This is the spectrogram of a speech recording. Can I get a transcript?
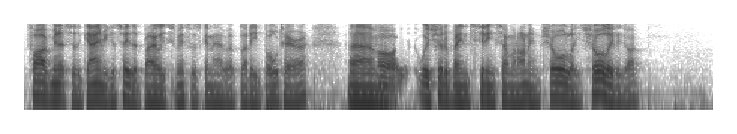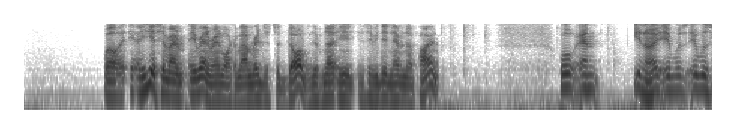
five minutes of the game you could see that bailey smith was going to have a bloody ball terror um, Oh. we should have been sitting someone on him surely surely to god Well, he just ran, he ran around like an unregistered dog as if, no, he, as if he didn't have an opponent. well and you know it was it was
